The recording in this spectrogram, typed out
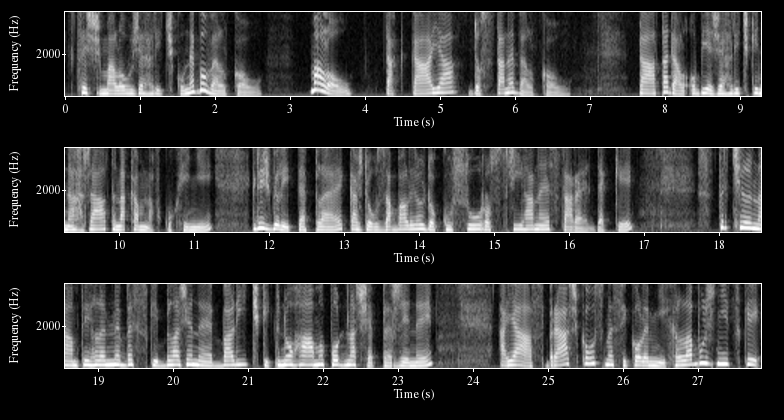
chceš malou žehličku nebo velkou? Malou, tak Kája dostane velkou. Táta dal obě žehličky nahřát na kamna v kuchyni. Když byly teplé, každou zabalil do kusů rozstříhané staré deky. Strčil nám tyhle nebesky blažené balíčky k nohám pod naše peřiny a já s bráškou jsme si kolem nich labužnicky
